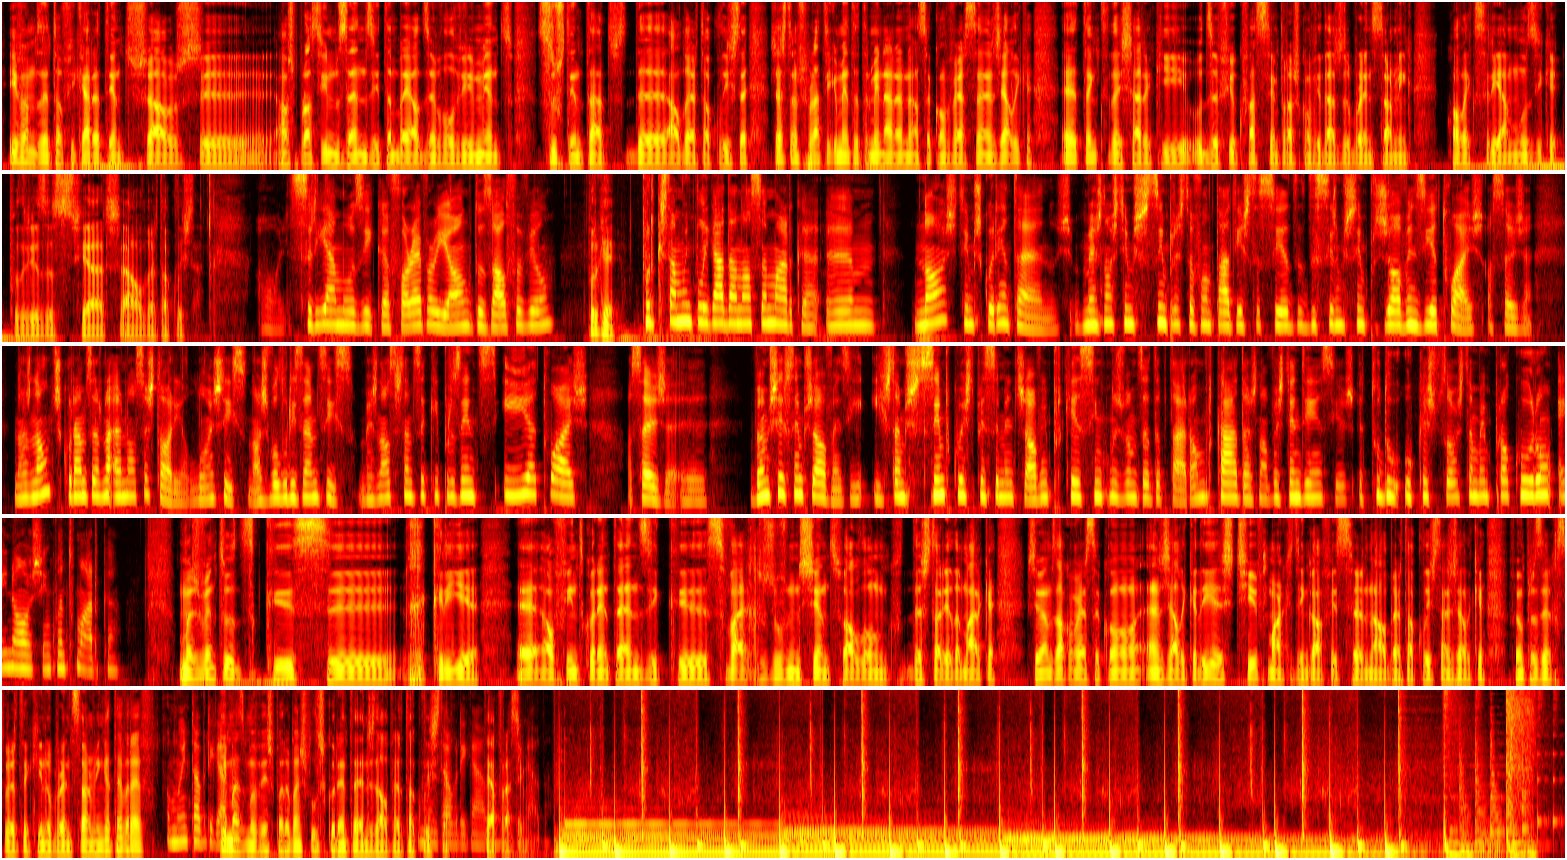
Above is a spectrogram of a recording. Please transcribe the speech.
E vamos então ficar atentos aos, eh, aos próximos anos e também ao desenvolvimento sustentado de Alberto Oculista. Já estamos praticamente a terminar a nossa conversa, Angélica. Eh, tenho que deixar aqui o desafio que faço sempre aos convidados do Brainstorming. Qual é que seria a música que poderias associar a Alberto Oculista? Olha, seria a música Forever Young dos Alphaville. Porquê? Porque está muito ligada à nossa marca. Um, nós temos 40 anos, mas nós temos sempre esta vontade e esta sede de sermos sempre jovens e atuais. Ou seja, nós não descuramos a, a nossa história, longe disso, nós valorizamos isso, mas nós estamos aqui presentes e atuais. Ou seja, uh, vamos ser sempre jovens e, e, estamos sempre com este pensamento jovem porque é assim que nos vamos adaptar ao mercado, às novas tendências, a tudo o que as pessoas também procuram em nós, enquanto marca. Uma juventude que se recria eh, ao fim de 40 anos e que se vai rejuvenescendo ao longo da história da marca. Estivemos à conversa com Angélica Dias, Chief Marketing Officer na Alberto Oculista. Angélica, foi um prazer receber-te aqui no Brainstorming. Até breve. Muito obrigada. E mais uma vez, parabéns pelos 40 anos da Alberto Oculista. Muito obrigada. Até à próxima. Obrigada.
